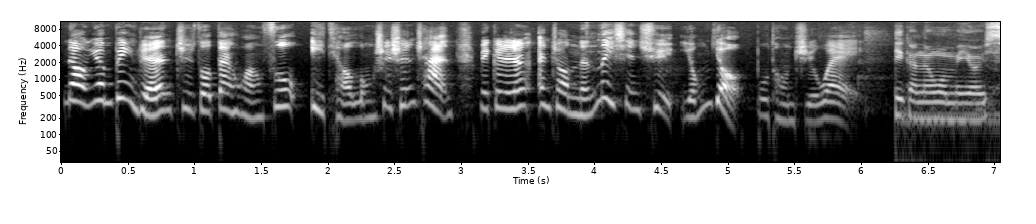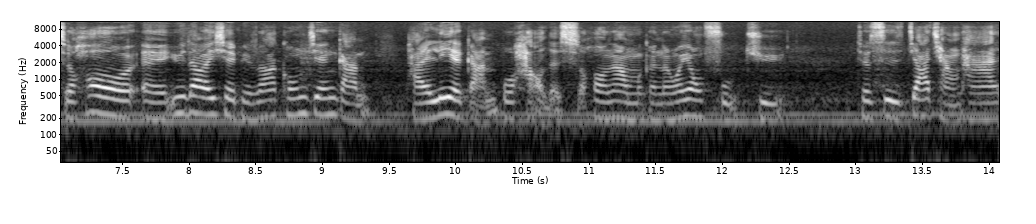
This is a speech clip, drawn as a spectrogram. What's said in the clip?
疗院病人制作蛋黄酥，一条龙式生产，每个人按照能力线去拥有不同职位。可能我们有时候诶遇到一些，比如说它空间感、排列感不好的时候，那我们可能会用辅具，就是加强它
